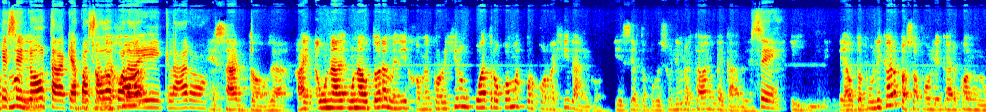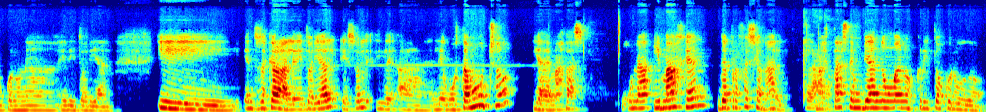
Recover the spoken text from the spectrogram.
que se nota que ha pasado por ahí, claro. Exacto. O sea, hay una, una, autora me dijo, me corrigieron cuatro comas por corregir algo. Y es cierto, porque su libro estaba impecable. Sí. Y de autopublicar pasó a publicar con, con una editorial. Y entonces, claro, al editorial eso le, le, gusta mucho y además das una imagen de profesional. No estás enviando un manuscrito crudo.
